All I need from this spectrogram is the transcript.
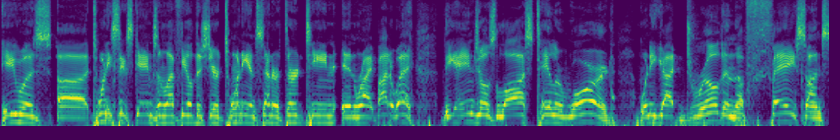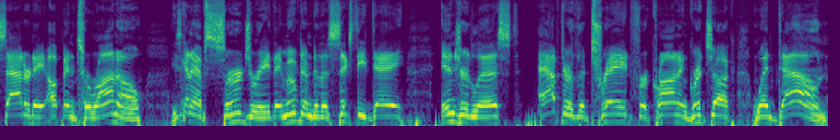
He was uh, 26 games in left field this year, 20 in center, 13 in right. By the way, the Angels lost Taylor Ward when he got drilled in the face on Saturday up in Toronto. He's going to have surgery. They moved him to the 60 day injured list after the trade for Cron and Grichuk went down.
